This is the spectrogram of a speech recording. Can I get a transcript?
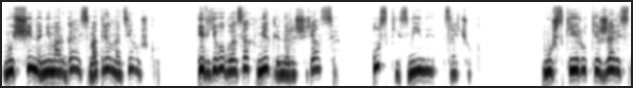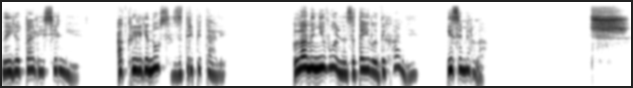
Мужчина, не моргая, смотрел на девушку, и в его глазах медленно расширялся узкий змеиный зрачок. Мужские руки сжались на ее талии сильнее, а крылья носа затрепетали. Лана невольно затаила дыхание и замерла. Тш,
